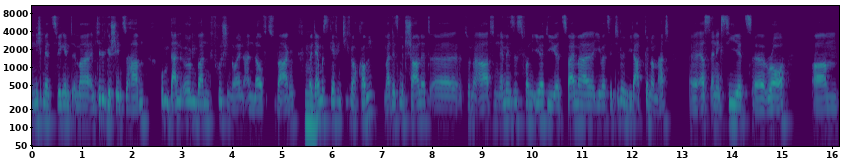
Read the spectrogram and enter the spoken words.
nicht mehr zwingend immer im Titelgeschehen zu haben, um dann irgendwann einen frischen neuen Anlauf zu wagen. Mhm. Weil der muss definitiv noch kommen. Man hat jetzt mit Charlotte äh, so eine Art Nemesis von ihr, die ihr zweimal jeweils den Titel wieder abgenommen hat. Äh, erst NXT, jetzt äh, Raw. Ähm,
